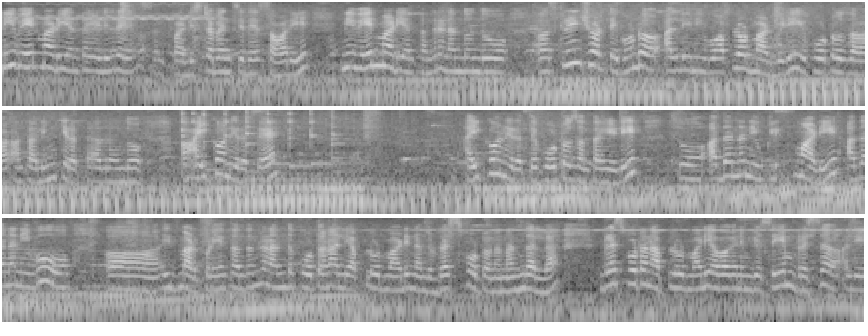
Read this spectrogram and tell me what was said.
ನೀವೇನು ಮಾಡಿ ಅಂತ ಹೇಳಿದರೆ ಸ್ವಲ್ಪ ಡಿಸ್ಟರ್ಬೆನ್ಸ್ ಇದೆ ಸಾರಿ ನೀವೇನು ಮಾಡಿ ಅಂತಂದರೆ ನಂದೊಂದು ಸ್ಕ್ರೀನ್ಶಾಟ್ ತೆಗೊಂಡು ಅಲ್ಲಿ ನೀವು ಅಪ್ಲೋಡ್ ಮಾಡಿಬಿಡಿ ಫೋಟೋಸ್ ಅಂತ ಲಿಂಕ್ ಇರುತ್ತೆ ಅದರ ಒಂದು ಐಕಾನ್ ಇರುತ್ತೆ. ಐಕಾನ್ ಇರುತ್ತೆ ಫೋಟೋಸ್ ಅಂತ ಹೇಳಿ. ಸೊ ಅದನ್ನು ನೀವು ಕ್ಲಿಕ್ ಮಾಡಿ, ಅದನ್ನು ನೀವು ಇದು ಮಾಡ್ಕೊಳ್ಳಿ ಅಂತಂದ್ರೆ ನಂದು ಫೋಟೋನ ಅಲ್ಲಿ ಅಪ್ಲೋಡ್ ಮಾಡಿ, ನಂದು ಡ್ರೆಸ್ ಫೋಟೋನ ನಂದಲ್ಲ. ಡ್ರೆಸ್ ಫೋಟೋನ ಅಪ್ಲೋಡ್ ಮಾಡಿ, ಅವಾಗ ನಿಮಗೆ ಸೇಮ್ ಡ್ರೆಸ್ ಅಲ್ಲಿ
